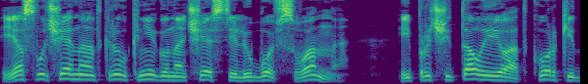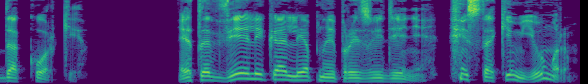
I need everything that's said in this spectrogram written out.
я случайно открыл книгу на части «Любовь Сванна» и прочитал ее от корки до корки. Это великолепное произведение, и с таким юмором.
